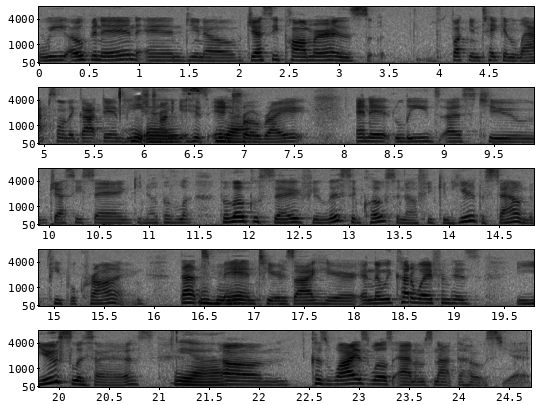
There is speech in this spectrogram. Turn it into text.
We open in, and you know, Jesse Palmer is fucking taking laps on the goddamn beach trying to get his intro yeah. right. And it leads us to Jesse saying, you know, the lo- the locals say if you listen close enough, you can hear the sound of people crying. That's mm-hmm. man tears I hear. And then we cut away from his useless ass. Yeah. Um, because why is Wells Adams not the host yet?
